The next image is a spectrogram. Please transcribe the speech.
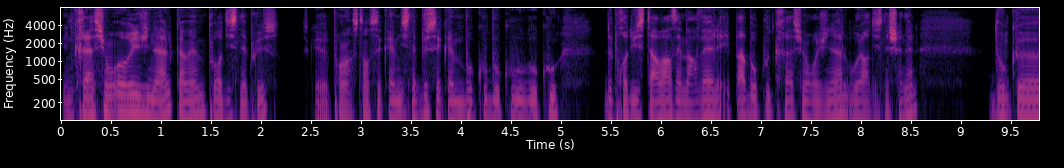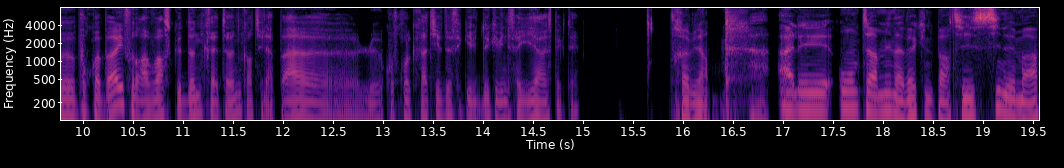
une création originale quand même pour Disney+. Parce que pour l'instant, c'est quand même Disney+, c'est quand même beaucoup, beaucoup, beaucoup de produits Star Wars et Marvel et pas beaucoup de créations originales, ou alors Disney Channel. Donc euh, pourquoi pas, il faudra voir ce que donne Creighton quand il n'a pas euh, le contrôle créatif de, de Kevin Feige à respecter. Très bien. Allez, on termine avec une partie cinéma.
